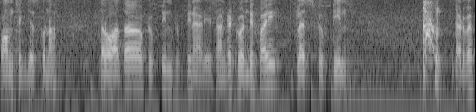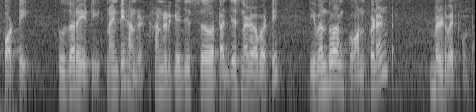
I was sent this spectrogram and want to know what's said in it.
ఫామ్ చెక్ చేసుకున్నా. తర్వాత ఫిఫ్టీన్ ఫిఫ్టీన్ యాడ్ చేసిన అంటే twenty five plus fifteen thirty five forty two జార్ eighty ninety hundred. Hundred kgs touch చేసిన కాబట్టి even though I'm confident belt పెట్టుకుంటా.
